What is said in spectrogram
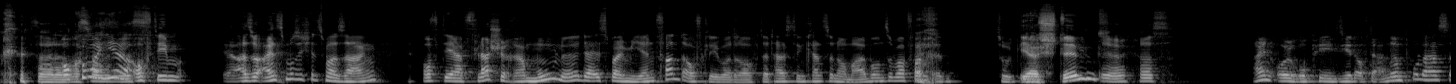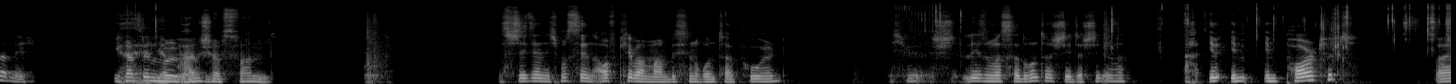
So, Oh, guck mal hier, das? auf dem, also eins muss ich jetzt mal sagen, auf der Flasche Ramune, da ist bei mir ein Pfandaufkleber drauf. Das heißt, den kannst du normal bei uns über Pfand äh, zurückgeben. stimmt. Ja, krass. Ein europäisiert, auf der anderen Pole hast du das nicht. Die kannst du in den Müll werfen. Pfand. Was steht denn? Ich muss den Aufkleber mal ein bisschen runterpulen. Ich will lesen, was da drunter steht. Da steht einfach. Ach, im, im, Imported bei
